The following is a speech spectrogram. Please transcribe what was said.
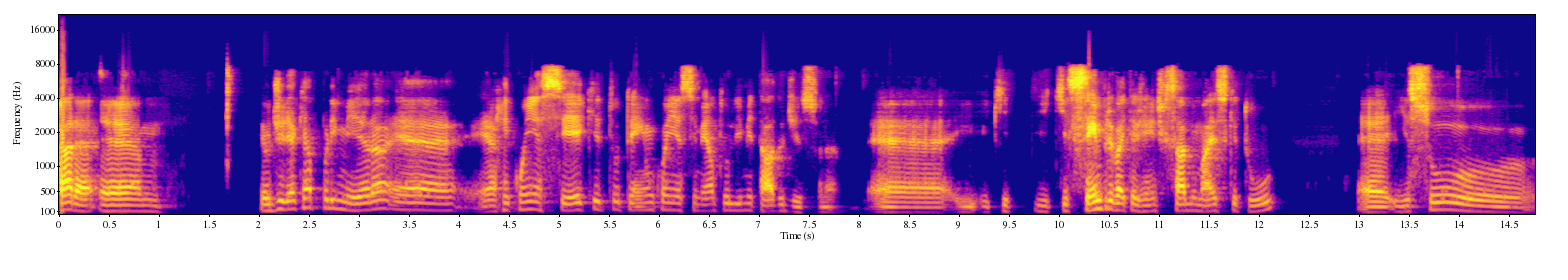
Cara, é, eu diria que a primeira é, é, reconhecer que tu tem um conhecimento limitado disso, né? é, e, e, que, e, que, sempre vai ter gente que sabe mais que tu. É, isso,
